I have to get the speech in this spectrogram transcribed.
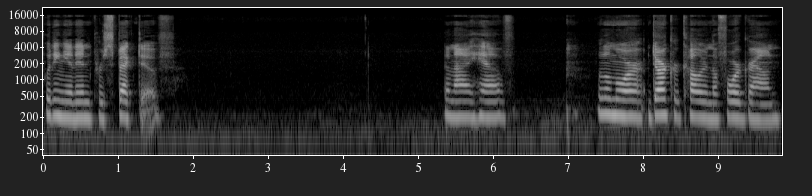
putting it in perspective. Then I have a little more darker color in the foreground,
